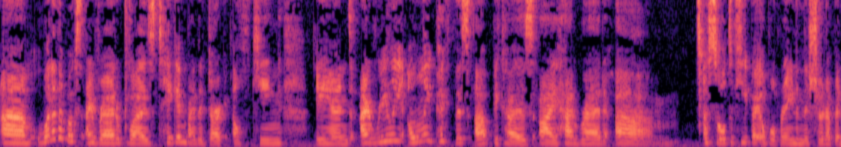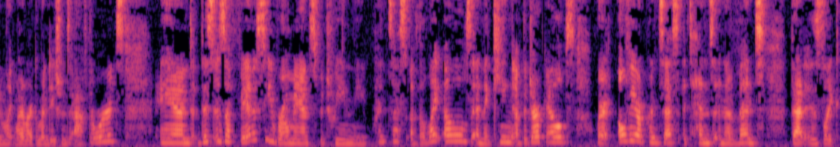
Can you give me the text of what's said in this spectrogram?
Um, one of the books I read was Taken by the Dark Elf King, and I really only picked this up because I had read um, A Soul to Keep by Opal Reyne, and this showed up in like my recommendations afterwards. And this is a fantasy romance between the Princess of the Light Elves and the King of the Dark Elves, where Elviar Princess attends an event that is like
